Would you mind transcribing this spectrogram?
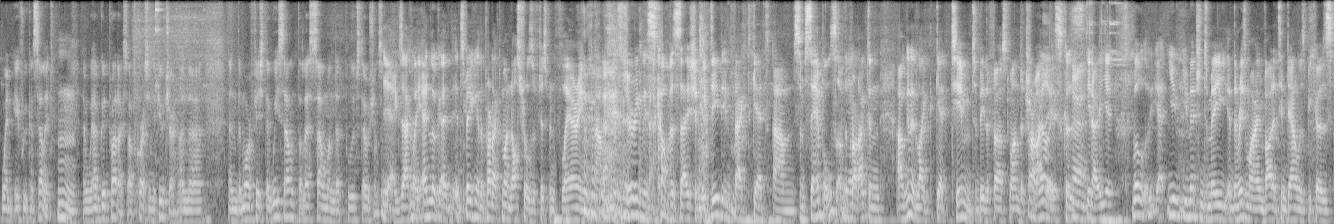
when if we can sell it, Hmm. and we have good products, of course, in the future. And uh, and the more fish that we sell, the less salmon that pollutes the oceans. Yeah, exactly. And look, and, and speaking of the product, my nostrils have just been flaring um, because during this conversation, we did in fact get um, some samples of the Yeah. product, and I'm gonna like get Tim to be the first one to try really? this because Yeah. you know, you, well, you you mentioned to me, and the reason why I invited Tim down was because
